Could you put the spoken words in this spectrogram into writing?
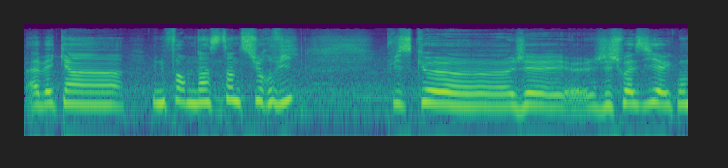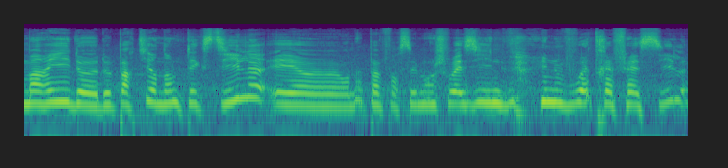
avec une forme d'instinct de survie puisque euh, j'ai choisi avec mon mari de, partir dans le textile et euh, on n'a pas forcément choisi une, voie très facile.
